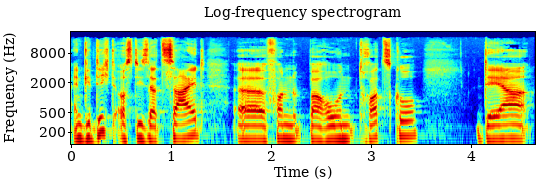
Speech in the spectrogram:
ein Gedicht aus dieser Zeit äh, von Baron Trotzko, der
